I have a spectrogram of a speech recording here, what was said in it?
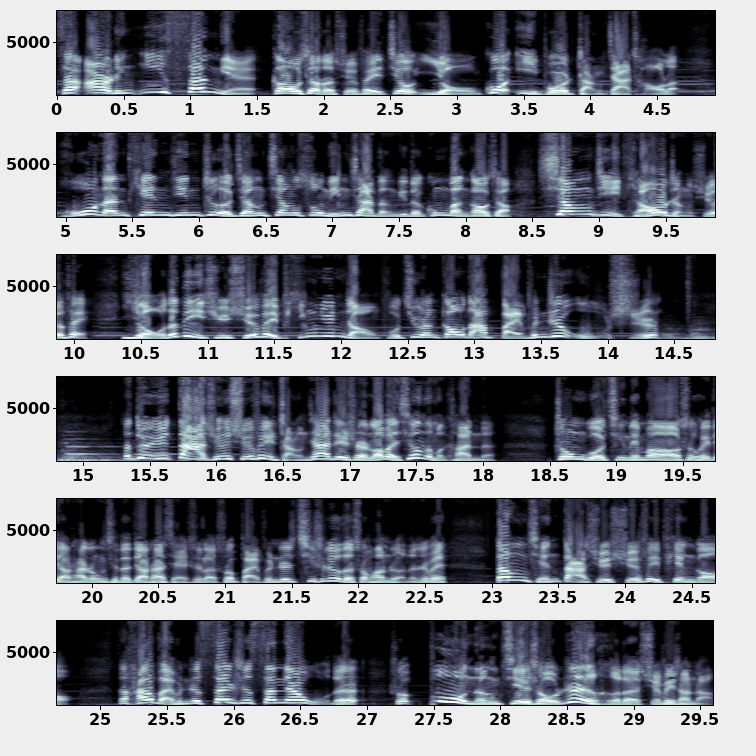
在二零一三年，高校的学费就有过一波涨价潮了。湖南、天津、浙江、江苏、宁夏等地的公办高校相继调整学费，有的地区学费平均。涨幅居然高达百分之五十，那对于大学学费涨价这事儿，老百姓怎么看呢？中国青年报社会调查中心的调查显示了，说百分之七十六的受访者呢认为当前大学学费偏高，还有百分之三十三点五的说不能接受任何的学费上涨。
